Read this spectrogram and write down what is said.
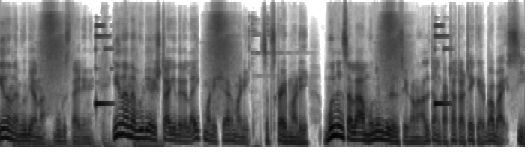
ಈ ನನ್ನ ವಿಡಿಯೋನ ಮುಗಿಸ್ತಾ ಇದ್ದೀನಿ. ಈ ನನ್ನ ವಿಡಿಯೋ ಇಷ್ಟ ಆಗಿದ್ರೆ ಲೈಕ್ ಮಾಡಿ ಶೇರ್ ಮಾಡಿ ಸಬ್ಸ್ಕ್ರೈಬ್ ಮಾಡಿ. ಮುಂದಿನ ಸಲ ಮುಂದಿನ ವಿಡಿಯೋ ಸಿಗೋಣ. ಅಲ್ಲಿ ತನಕ tata take care bye see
